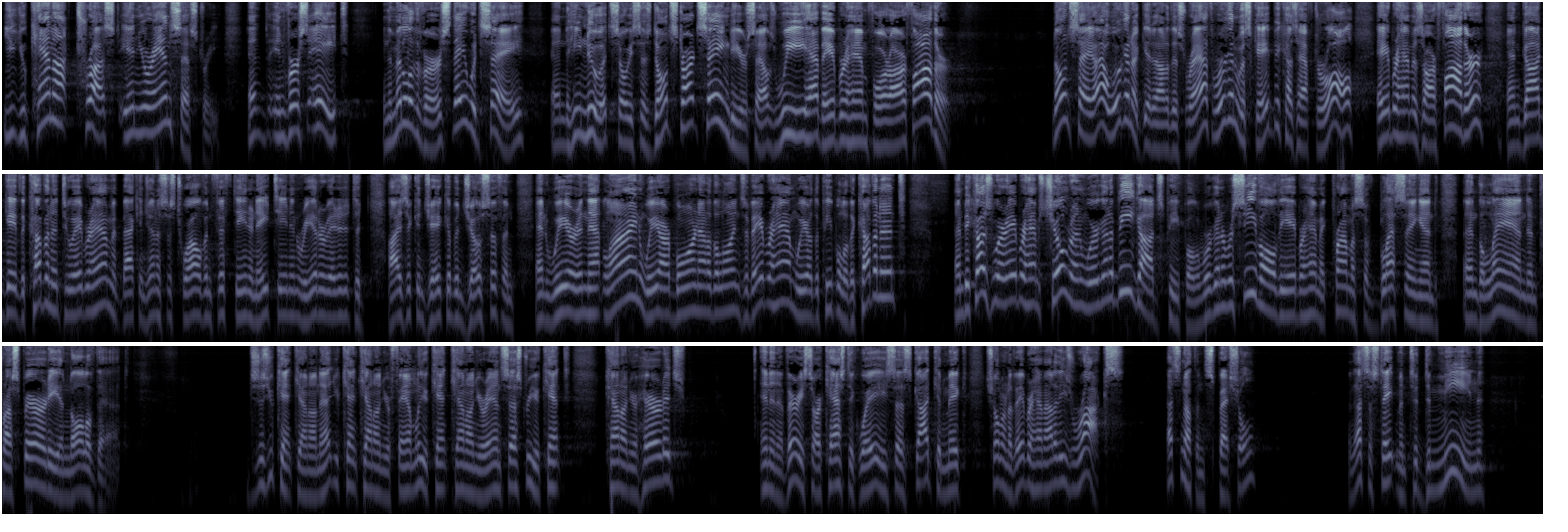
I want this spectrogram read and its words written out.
You, you cannot trust in your ancestry. And in verse 8, in the middle of the verse, they would say, and he knew it, so he says, don't start saying to yourselves, we have Abraham for our father. Don't say, oh, we're going to get out of this wrath. We're going to escape because after all, Abraham is our father and God gave the covenant to Abraham back in Genesis 12 and 15 and 18 and reiterated it to Isaac and Jacob and Joseph and, and we are in that line. We are born out of the loins of Abraham. We are the people of the covenant. And because we're Abraham's children, we're going to be God's people. We're going to receive all the Abrahamic promise of blessing and, and the land and prosperity and all of that. He says, you can't count on that. You can't count on your family. You can't count on your ancestry. You can't count on your heritage. And in a very sarcastic way, he says, God can make children of Abraham out of these rocks. That's nothing special. And that's a statement to demean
